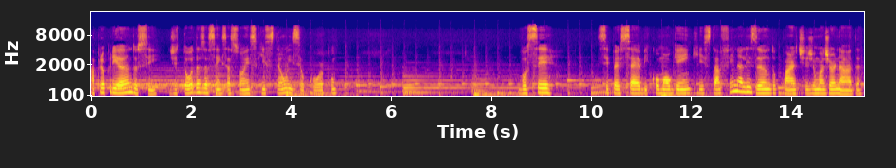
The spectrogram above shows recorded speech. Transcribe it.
Apropriando-se de todas as sensações que estão em seu corpo, você se percebe como alguém que está finalizando parte de uma jornada.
